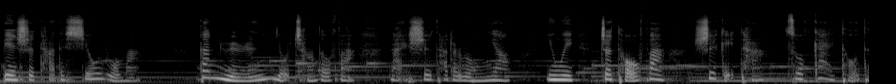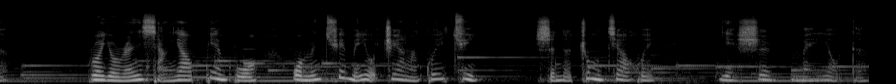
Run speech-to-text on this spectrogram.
便是他的羞辱吗？但女人有长头发，乃是她的荣耀，因为这头发是给她做盖头的。若有人想要辩驳，我们却没有这样的规矩，神的众教会也是没有的。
